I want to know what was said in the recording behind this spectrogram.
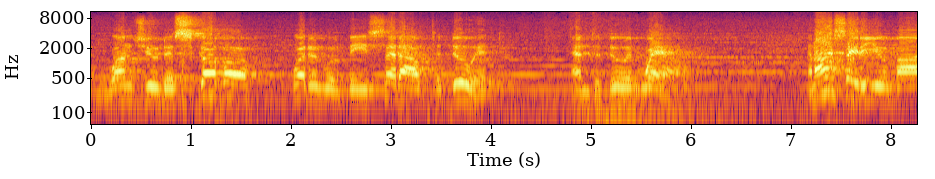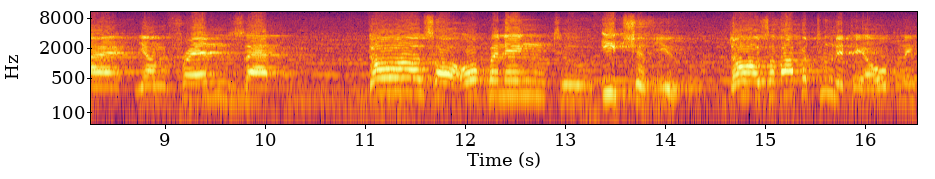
And once you discover what it will be, set out to do it and to do it well. And I say to you, my young friends, that doors are opening to each of you. Doors of opportunity are opening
